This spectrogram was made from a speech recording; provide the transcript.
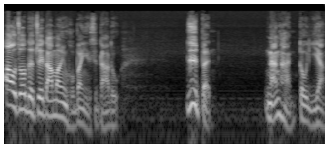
澳洲的最大贸易伙伴也是大陆，日本、南韩都一样。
